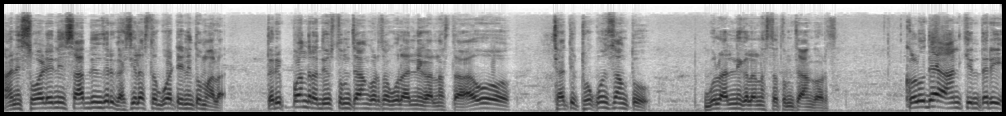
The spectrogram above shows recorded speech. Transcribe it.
आणि सोड्याने सात दिन जरी घासील असतं गोट्याने तुम्हाला तरी पंधरा दिवस तुमच्या अंगावरचा गुलाल निघाला नसता. अहो छाती ठोकून सांगतो गुलाल निघाला नसता तुमच्या अंगावरचा. कळू द्या आणखीन तरी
